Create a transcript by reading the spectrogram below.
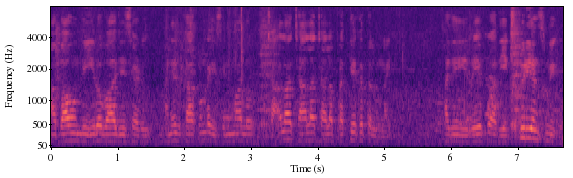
ఆ, బాగుంది హీరో బాగా చేశాడు అనేది కాకుండా ఈ సినిమాలో చాలా చాలా చాలా ప్రత్యేకతలు ఉన్నాయి. అది రేపు అది ఎక్స్పీరియన్స్ మీకు.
